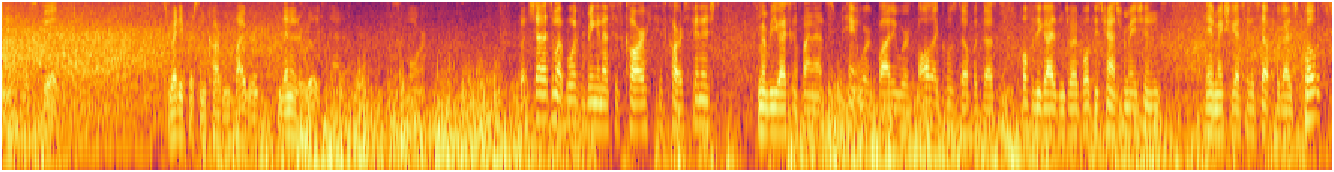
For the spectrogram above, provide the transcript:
Yeah, looks good. Ready for some carbon fiber. Then it'll really stand out some more. But shout out to my boy for bringing us his car. His car is finished. Remember, you guys can finance paint work, body work, all that cool stuff with us. Hopefully, you guys enjoyed both these transformations. And make sure you guys hit us up for guys' quotes.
